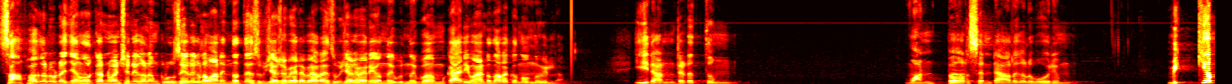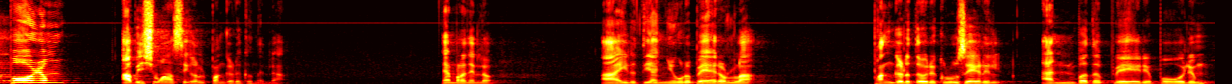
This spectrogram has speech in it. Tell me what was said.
സഭകളുടെ ജനറൽ കൺവെൻഷനുകളും ക്രൂസൈഡുകളുമാണ് ഇന്നത്തെ സുവിശേഷ വേല. വേറെ സുവിശേഷ വേലയൊന്നും ഇന്ന് ഇപ്പം കാര്യമായിട്ട് നടക്കുന്നൊന്നുമില്ല. ഈ രണ്ടിടത്തും വൺ പേഴ്സന്റ് ആളുകൾ പോലും മിക്കപ്പോഴും അവിശ്വാസികൾ പങ്കെടുക്കുന്നില്ല. ഞാൻ പറഞ്ഞല്ലോ ആയിരത്തി അഞ്ഞൂറ് പേരുള്ള പങ്കെടുത്ത ഒരു ക്രൂസൈഡിൽ അൻപത് പേര് പോലും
